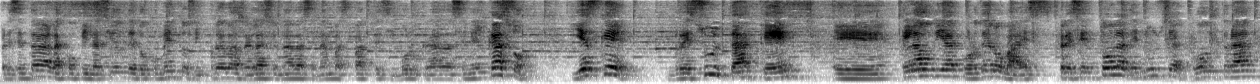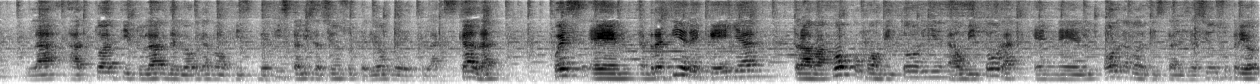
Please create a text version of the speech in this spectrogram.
presentara la compilación de documentos y pruebas relacionadas en ambas partes involucradas en el caso. Y es que resulta que eh, Claudia Cordero Báez presentó la denuncia contra la actual titular del órgano de fiscalización superior de Tlaxcala, pues eh, refiere que ella trabajó como auditora en el órgano de fiscalización superior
